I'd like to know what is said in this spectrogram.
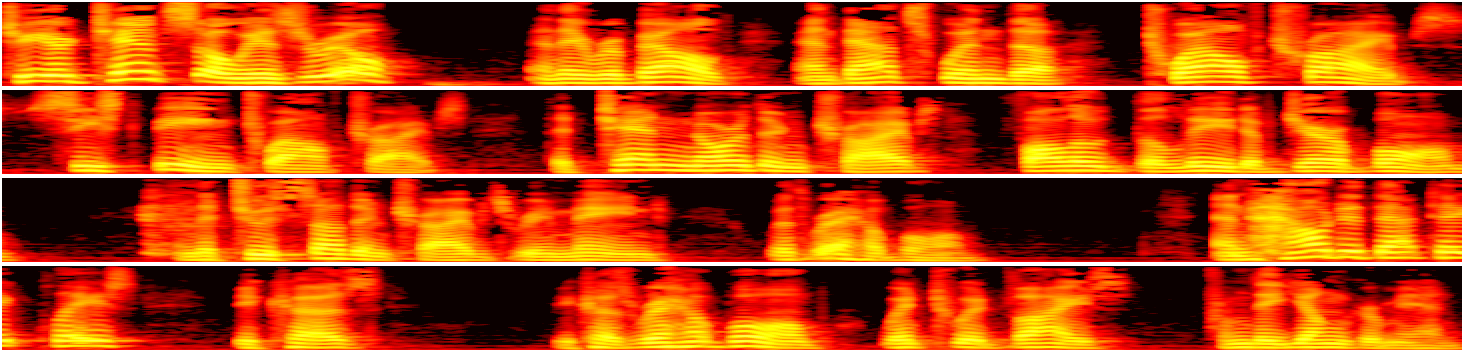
to your tents, O Israel. And they rebelled. And that's when the 12 tribes ceased being 12 tribes. The 10 northern tribes followed the lead of Jeroboam, and the two southern tribes remained with Rehoboam. And how did that take place? Because, because Rehoboam went to advice from the younger men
